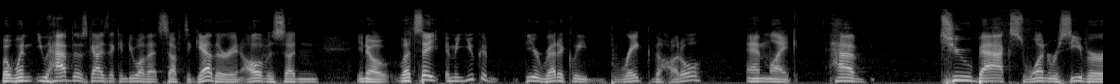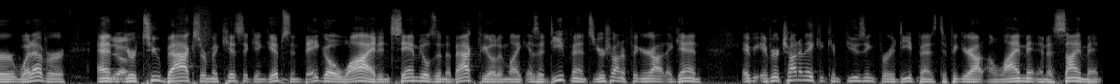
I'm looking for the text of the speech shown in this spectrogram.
But when you have those guys that can do all that stuff together, and all of a sudden, you know, let's say, I mean, you could theoretically break the huddle and like have two backs, one receiver, whatever, and Yeah. your two backs are McKissick and Gibson. They go wide, and Samuel's in the backfield. And like as a defense, you're trying to figure out again. If, if you're trying to make it confusing for a defense to figure out alignment and assignment,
